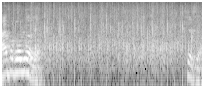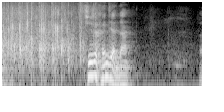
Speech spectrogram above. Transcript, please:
还不够热烈。谢谢。其实很简单，呃，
